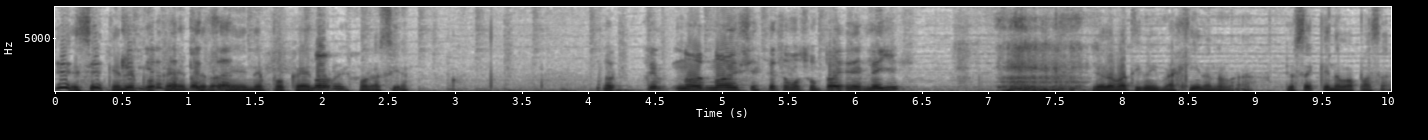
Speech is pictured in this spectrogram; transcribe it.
Decía que en ¿Qué época, de terro- en época de No. terrorismo lo hacían. ¿No, no, ¿No decías que somos un país de leyes? Yo lo más me imagino nomás. Yo sé que no va a pasar.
